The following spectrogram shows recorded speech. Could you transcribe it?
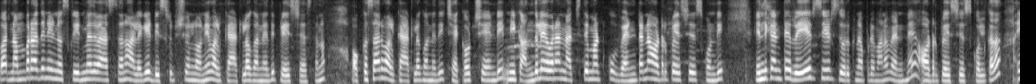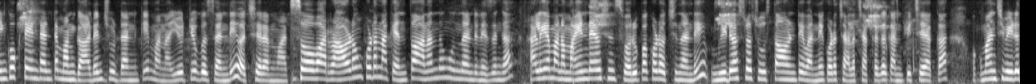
వారి నంబర్ అది నేను స్క్రీన్ మీద వేస్తాను. అలాగే డిస్క్రిప్షన్లోనే వాళ్ళ క్యాటలాగ్ అనేది ప్లేస్ చేస్తాను. ఒక్కసారి వాళ్ళ క్యాటలాగ్ అనేది చెక్అవుట్ చేయండి. మీకు అందులో ఎవరైనా నచ్చితే మటుకు వెంటనే ఆర్డర్ ప్లేస్ చేసుకోండి. ఎందుకంటే రేర్ సీడ్స్ దొరికినప్పుడే మనం వెంటనే ఆర్డర్ ప్లేస్ చేసుకోవాలి కదా. ఇంకొకటి ఏంటంటే మన గార్డెన్ చూడడానికి మన యూట్యూబర్స్ అండి వచ్చారనమాట సో వారు రావడం కూడా నాకు ఎంతో ఆనందంగా ఉందండి నిజంగా. అలాగే మన మైండ్ డైవర్షన్ స్వరూప కూడా వచ్చింది. వచ్చిందండి వీడియోస్లో చూస్తూ ఉంటే ఇవన్నీ కూడా చాలా చక్కగా కనిపించాక ఒక మంచి వీడియో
